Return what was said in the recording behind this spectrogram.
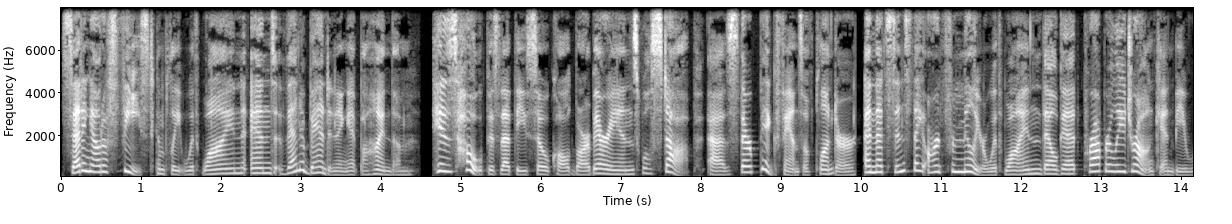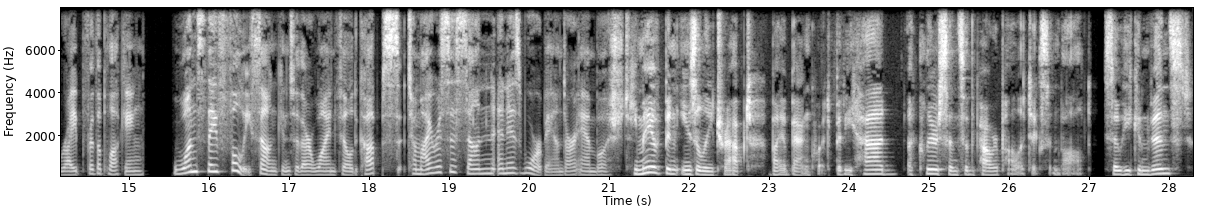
setting out a feast complete with wine and then abandoning it behind them. His hope is that these so called barbarians will stop, as they're big fans of plunder, and that since they aren't familiar with wine, they'll get properly drunk and be ripe for the plucking. Once they've fully sunk into their wine filled cups, Tomyris' son and his warband are ambushed. He may have been easily trapped by a banquet, but he had a clear sense of the power politics involved. So he convinced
